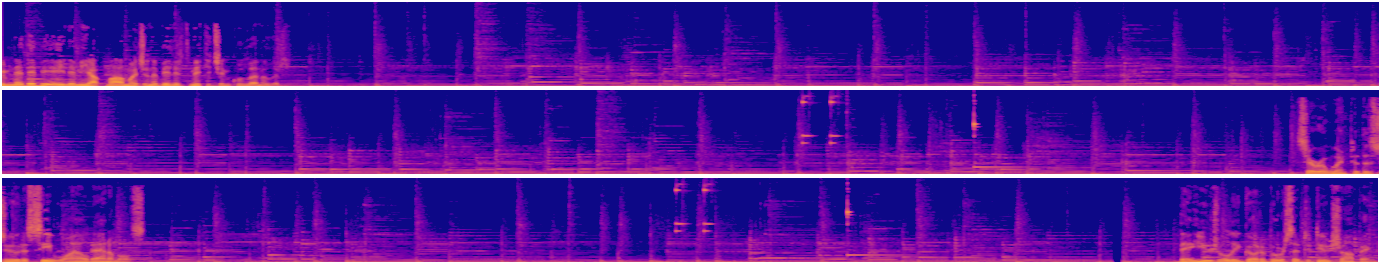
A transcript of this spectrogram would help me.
Cümlede bir eylemi yapma amacını belirtmek için kullanılır. Sarah went to the zoo to see wild animals. They usually go to Bursa to do shopping.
